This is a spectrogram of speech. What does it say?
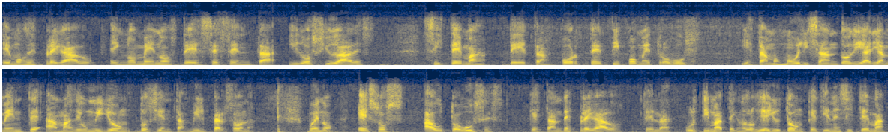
hemos desplegado en no menos de 62 ciudades sistemas de transporte tipo Metrobús y estamos movilizando diariamente a más de 1.200.000 personas. Bueno, esos autobuses que están desplegados de la última tecnología Yutón, que tienen sistema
